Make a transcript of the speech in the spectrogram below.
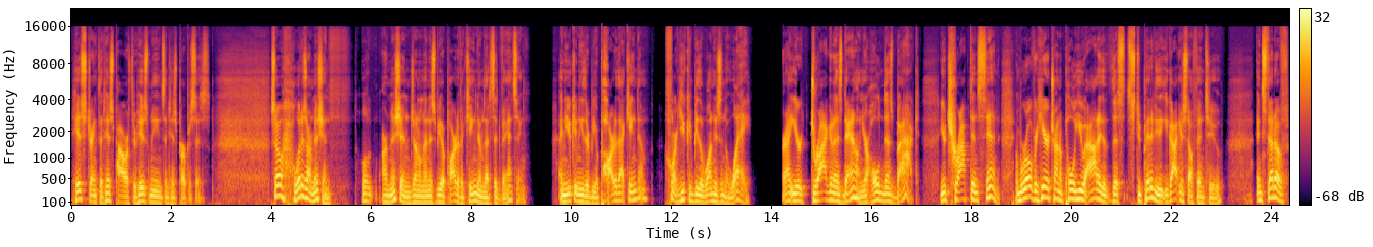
his strength and his power through his means and his purposes. So, what is our mission? Well, our mission, gentlemen, is to be a part of a kingdom that's advancing. And you can either be a part of that kingdom or you could be the one who's in the way. right? You're dragging us down. You're holding us back. You're trapped in sin. And we're over here trying to pull you out of this stupidity that you got yourself into instead of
